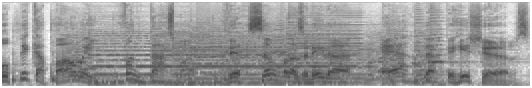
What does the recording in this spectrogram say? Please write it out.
O Pica-Pau em Fantasma. Versão brasileira Herbert Richards.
